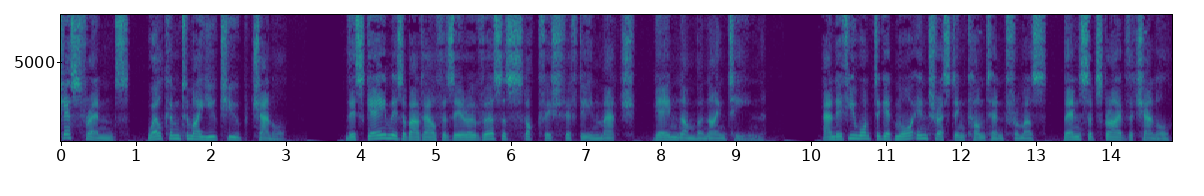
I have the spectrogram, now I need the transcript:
Chess friends, welcome to my YouTube channel. This game is about AlphaZero vs Stockfish 15 match, game number 19. And if you want to get more interesting content from us, then subscribe the channel,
